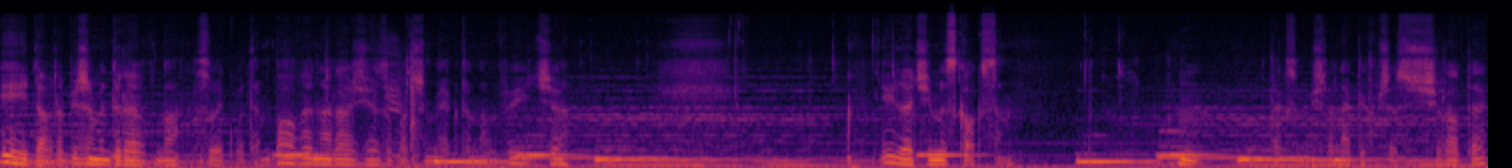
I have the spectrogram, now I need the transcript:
I dobra, bierzemy drewno zwykłe dębowe na razie. Zobaczymy jak to nam wyjdzie. I lecimy z koksem. Hmm. Tak sobie myślę najpierw przez środek.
